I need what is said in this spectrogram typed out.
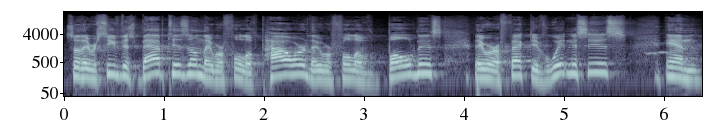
So they received this baptism. They were full of power. They were full of boldness. They were effective witnesses. And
